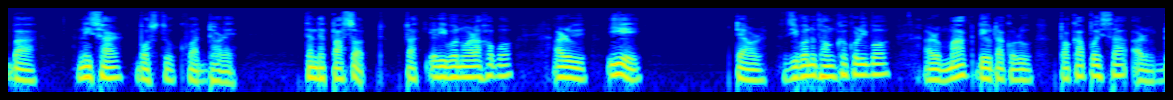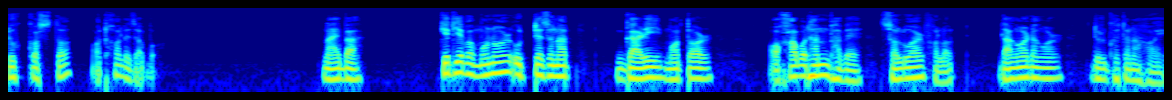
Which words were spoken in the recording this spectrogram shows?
বা নিচাৰ বস্তু খোৱাত ধৰে তেন্তে পাছত তাক এৰিব নোৱাৰা হ'ব আৰু ইয়েই তেওঁৰ জীৱনো ধ্বংস কৰিব আৰু মাক দেউতাকৰো টকা পইচা আৰু দুখ কষ্ট অথলে যাব। নাইবা কেতিয়াবা মনৰ উত্তেজনাত গাড়ী মটৰ অসাৱধানভাৱে চলোৱাৰ ফলত ডাঙৰ ডাঙৰ দুৰ্ঘটনা হয়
